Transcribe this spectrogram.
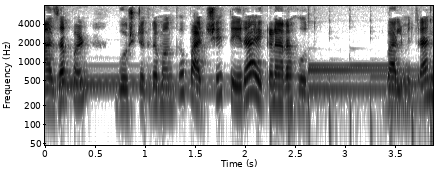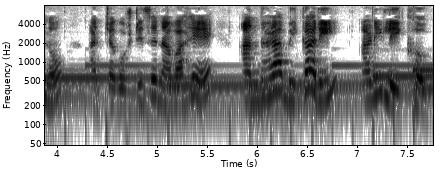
आज आपण गोष्ट क्रमांक पाचशे तेरा ऐकणार आहोत. बालमित्रांनो आजच्या गोष्टीचे नाव आहे आंधळा भिकारी आणि लेखक.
